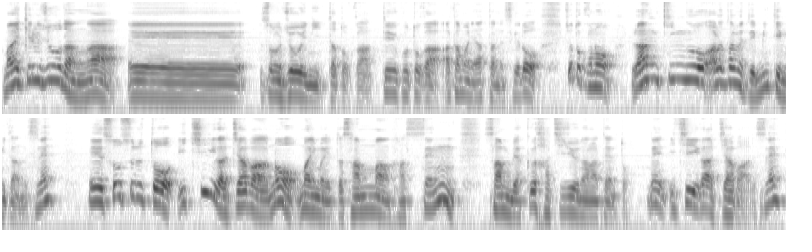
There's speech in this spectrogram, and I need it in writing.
マイケル・ジョーダンが、えー、その上位に行ったとかっていうことが頭にあったんですけど、ちょっとこのランキングを改めて見てみたんですね。えー、そうすると、1位がジャバーの、まあ、今言った3万8387点と。で、1位がジャバーですね。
